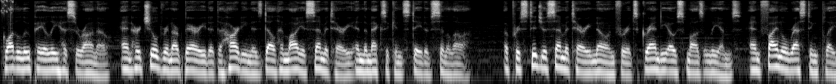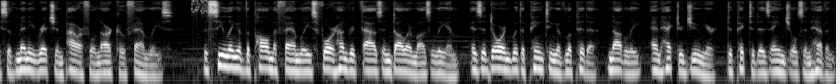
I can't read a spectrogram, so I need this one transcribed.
Guadalupe Elija Serrano and her children are buried at the Jardines del Humaya Cemetery in the Mexican state of Sinaloa. A prestigious cemetery known for its grandiose mausoleums and final resting place of many rich and powerful narco families. The ceiling of the Palma family's $400,000 mausoleum is adorned with a painting of Lupita, Natalie, and Hector Jr. depicted as angels in heaven.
